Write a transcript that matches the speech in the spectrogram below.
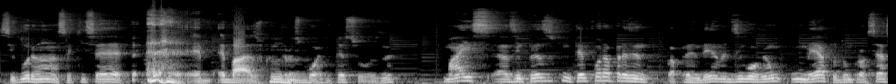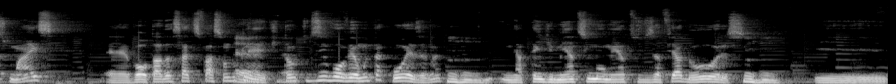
segurança, que isso é, é, é básico em Uhum. transporte de pessoas. Né? Mas as empresas com o tempo foram aprendendo a desenvolver um, um método, um processo mais é, voltado à satisfação do É, cliente. é. Então, tu desenvolveu muita coisa, né? Uhum. Em atendimentos em momentos desafiadores. Uhum. E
